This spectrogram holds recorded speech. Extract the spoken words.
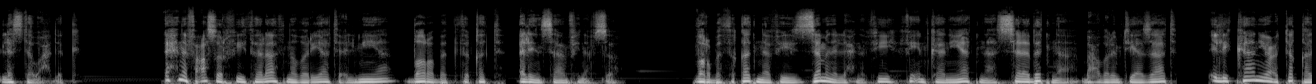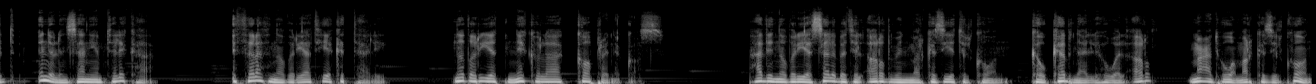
لست وحدك. إحنا في عصر فيه ثلاث نظريات علمية ضربت ثقة الإنسان في نفسه. ضربت ثقتنا في الزمن اللي إحنا فيه في إمكانياتنا سلبتنا بعض الامتيازات اللي كان يعتقد أن الإنسان يمتلكها. الثلاث نظريات هي كالتالي نظرية نيكولا كوبرنيكوس. هذه النظرية سلبت الأرض من مركزية الكون كوكبنا اللي هو الأرض ما عاد هو مركز الكون.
